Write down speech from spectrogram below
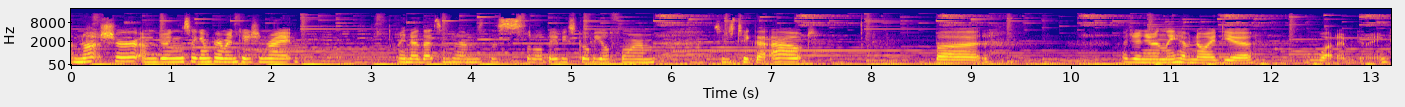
I'm not sure I'm doing the second fermentation right. I know that sometimes this little baby SCOBY will form, so just take that out. But I genuinely have no idea what I'm doing.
